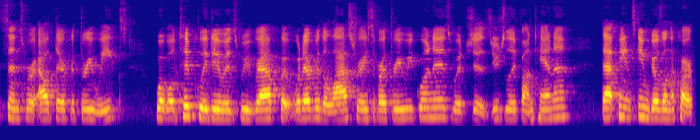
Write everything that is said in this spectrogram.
since we're out there for three weeks, what we'll typically do is we wrap whatever the last race of our three week one is, which is usually Fontana. That paint scheme goes on the car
